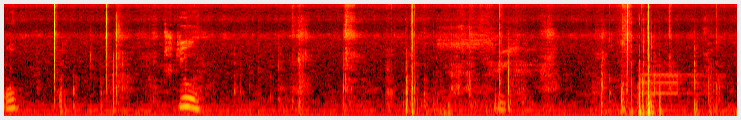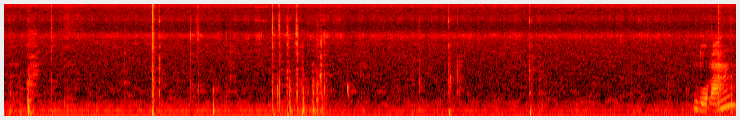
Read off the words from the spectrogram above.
어? 저기요 음. 노랑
